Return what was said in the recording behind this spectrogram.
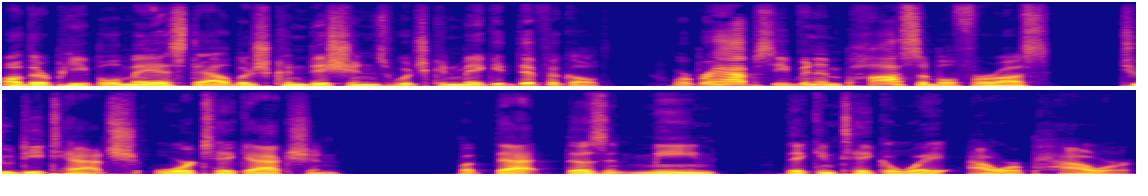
Other people may establish conditions which can make it difficult or perhaps even impossible for us to detach or take action. But that doesn't mean they can take away our power.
